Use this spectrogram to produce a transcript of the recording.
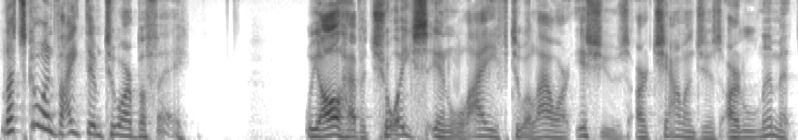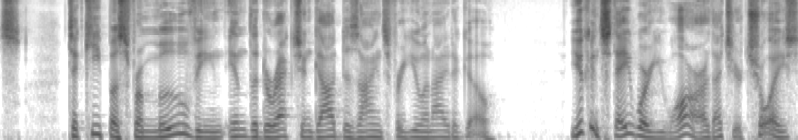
Let's go invite them to our buffet. We all have a choice in life to allow our issues, our challenges, our limits to keep us from moving in the direction God designs for you and I to go. You can stay where you are, that's your choice.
